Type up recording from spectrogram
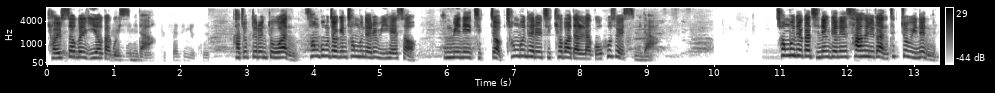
결석을 이어가고 있습니다. 가족들은 또한 성공적인 청문회를 위해서 국민이 직접 청문회를 지켜봐 달라고 호소했습니다. 청문회가 진행되는 사흘간 특조위는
